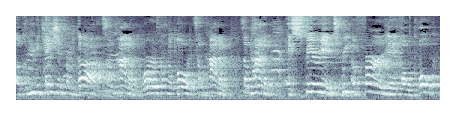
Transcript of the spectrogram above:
a communication from God, some kind of word from the Lord, some kind of some kind of experience reaffirmed and awoke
